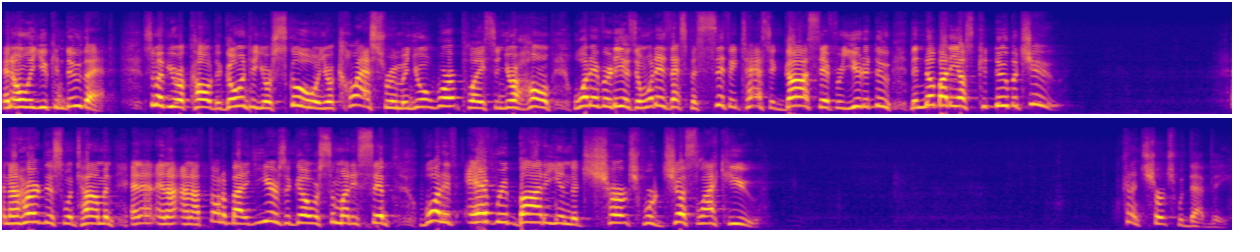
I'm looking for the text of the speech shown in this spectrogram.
And only you can do that. Some of you are called to go into your school and your classroom and your workplace and your home, whatever it is. And what is that specific task that God said for you to do that nobody else could do but you? And I heard this one time, and, and, and, I, and I thought about it years ago where somebody said, What if everybody in the church were just like you? What kind of church would that be?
